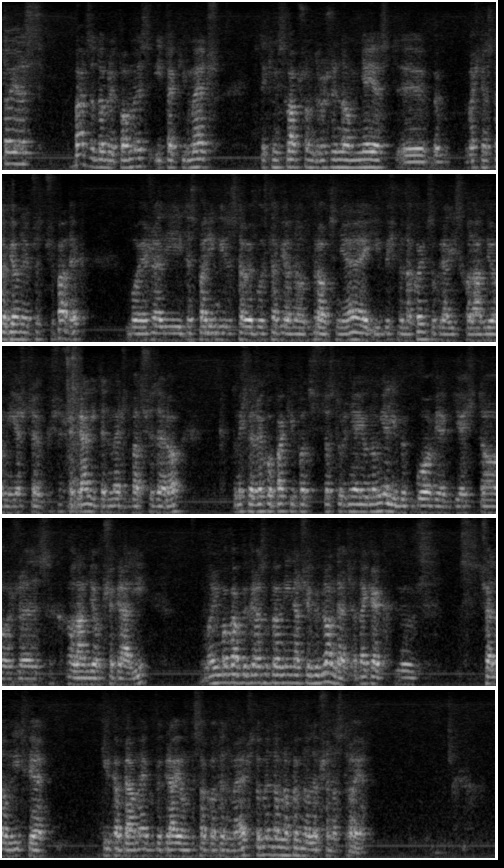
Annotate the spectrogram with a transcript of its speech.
to jest bardzo dobry pomysł i taki mecz z takim słabszą drużyną nie jest y, właśnie ustawiony przez przypadek, bo jeżeli te sparingi zostałyby ustawione odwrotnie i byśmy na końcu grali z Holandią i jeszcze przegrali ten mecz 2-3-0, to myślę, że chłopaki podczas turnieju no, mieliby w głowie gdzieś to, że z Holandią przegrali. No i mogłaby gra zupełnie inaczej wyglądać, a tak jak y, strzelą Litwie kilka bramek, wygrają wysoko ten mecz, to będą na pewno lepsze nastroje.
